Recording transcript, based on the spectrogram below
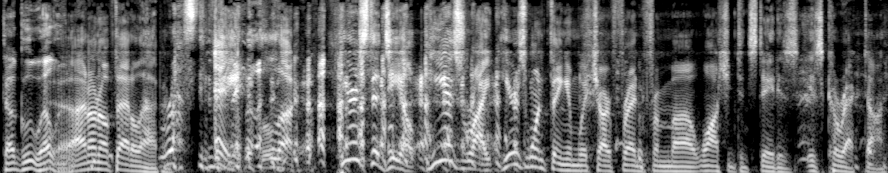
Doug Llewellyn. I don't know if that'll happen. Rusty Hey, look, here's the deal. He is right. Here's one thing in which our friend from uh, Washington State is is correct on.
